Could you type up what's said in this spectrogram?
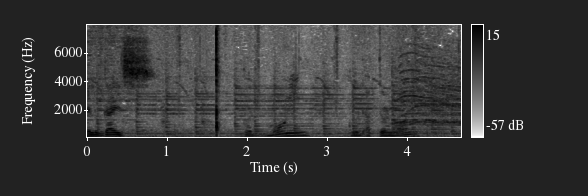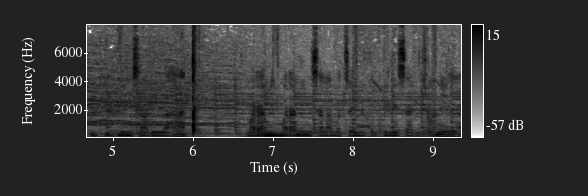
Hello guys. Good morning, good afternoon, good evening sa ating lahat. Maraming maraming salamat sa inyong pagpili sa aking channel at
